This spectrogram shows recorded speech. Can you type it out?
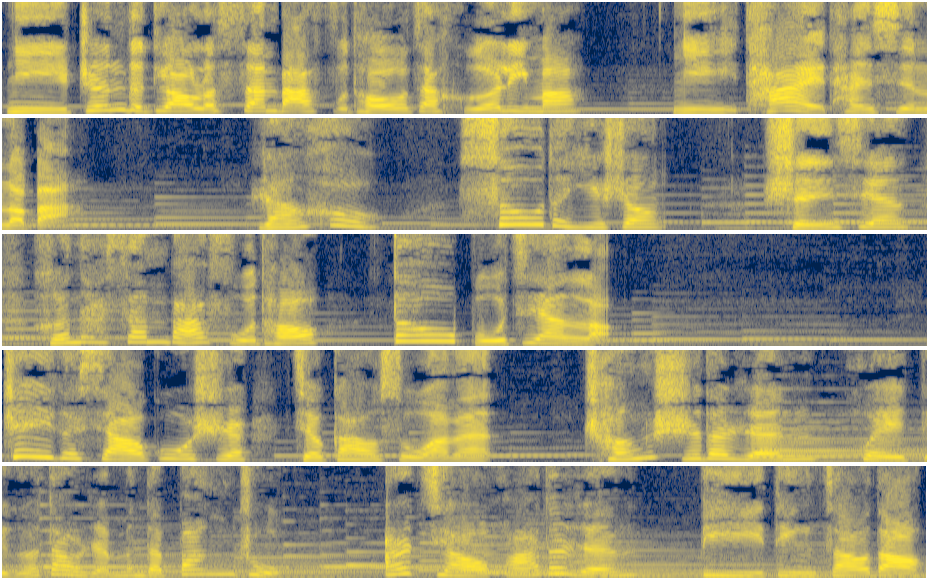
你真的掉了三把斧头在河里吗？你太贪心了吧！”然后，嗖的一声。神仙和那三把斧头都不见了。这个小故事就告诉我们：诚实的人会得到人们的帮助，而狡猾的人必定遭到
